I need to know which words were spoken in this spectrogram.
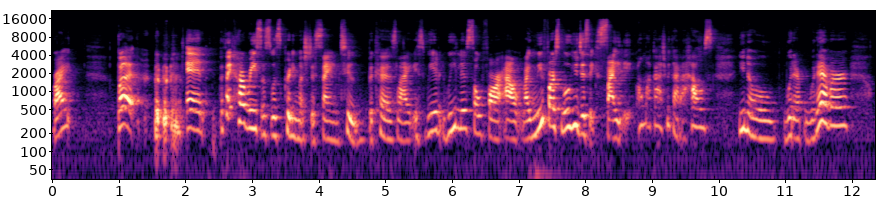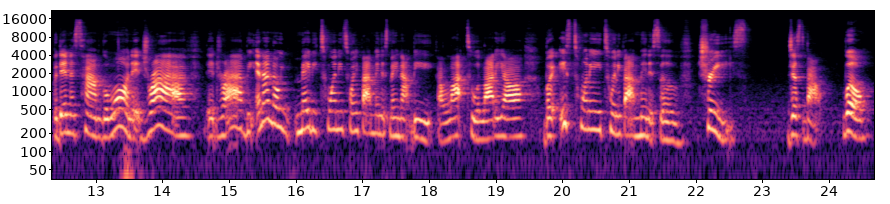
Right? But, and I think her reasons was pretty much the same too, because like it's weird. We live so far out. Like when you first move, you're just excited. Oh my gosh, we got a house, you know, whatever, whatever. But then as time go on, it drive, it drive. Be, and I know maybe 20, 25 minutes may not be a lot to a lot of y'all, but it's 20, 25 minutes of trees, just about. Well,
